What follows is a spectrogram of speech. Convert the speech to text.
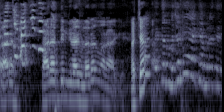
सारा सारा दिन गिराज खुला रहा तुम्हारा आज। अच्छा? नहीं आया कैमरे थे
